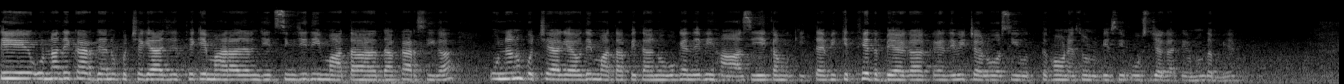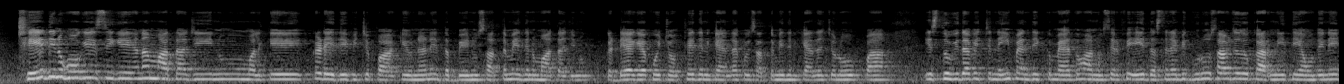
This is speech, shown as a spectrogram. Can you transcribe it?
ਤੇ ਉਹਨਾਂ ਦੇ ਘਰਦਿਆਂ ਨੂੰ ਪੁੱਛਿਆ ਗਿਆ ਜਿੱਥੇ ਕਿ ਮਹਾਰਾਜਾ ਰਣਜੀਤ ਸਿੰਘ ਜੀ ਦੀ ਮਾਤਾ ਦਾ ਘਰ ਸੀਗਾ, ਉਹਨਾਂ ਨੂੰ ਪੁੱਛਿਆ ਗਿਆ ਉਹਦੇ ਮਾਤਾ ਪਿਤਾ ਨੂੰ, ਉਹ ਕਹਿੰਦੇ ਵੀ ਹਾਂ, ਅਸੀਂ ਇਹ ਕੰਮ ਕੀਤਾ ਵੀ ਕਿੱਥੇ ਦੱਬਿਆਗਾ ਕਹਿੰਦੇ ਵੀ ਚਲੋ ਅਸੀਂ ਉਹ ਦਿਖਾਉਣੇ ਸੁਣ ਕੇ ਅਸੀਂ ਉਸ ਜਗ੍ਹਾ ਤੇ ਉਹਨੂੰ ਦੱਬਿਆ। 6 ਦਿਨ ਹੋ ਗਏ ਸੀਗੇ, ਹਨਾ ਮਾਤਾ ਜੀ ਨੂੰ ਮਲ ਕੇ ਘੜੇ ਦੇ ਵਿੱਚ ਪਾ ਕੇ ਉਹਨਾਂ ਨੇ ਦੱਬੇ ਨੂੰ 7ਵੇਂ ਦਿਨ ਮਾਤਾ ਜੀ ਨੂੰ ਕੱਢਿਆ ਗਿਆ, ਕੋਈ ਚੌਥੇ ਦਿਨ ਕਹਿੰਦਾ, ਕੋਈ 7ਵੇਂ ਦਿਨ ਕਹਿੰਦਾ, ਚਲੋ ਆਪਾਂ ਇਸ ਦੁਵਿਧਾ ਵਿੱਚ ਨਹੀਂ ਪੈਂਦੇ, ਇੱਕ ਮੈਂ ਤੁਹਾਨੂੰ ਸਿਰਫ ਇਹ ਦੱਸਣਾ ਵੀ ਗੁਰੂ ਸਾਹਿਬ ਜਦੋਂ ਕਰਨੀ ਤੇ ਆਉਂਦੇ ਨੇ,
